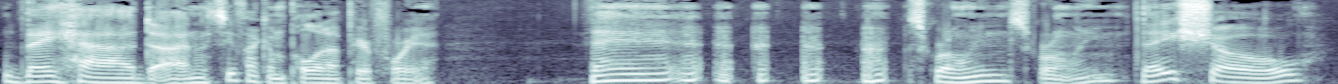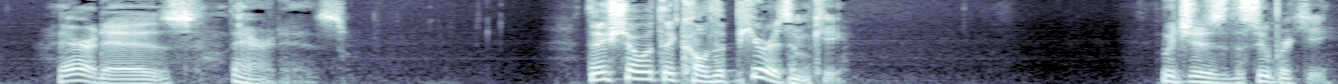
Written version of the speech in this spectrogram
They had, uh, let's see if I can pull it up here for you. They uh, uh, uh, uh, scrolling, scrolling. They show there it is, there it is. They show what they call the purism key, which is the super key,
